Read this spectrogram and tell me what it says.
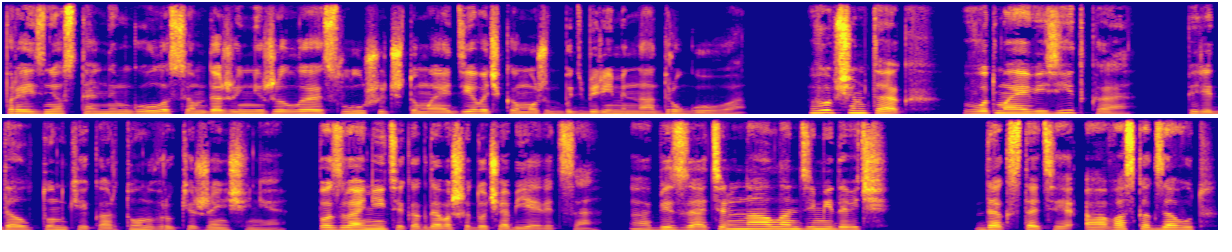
произнес стальным голосом, даже не желая слушать, что моя девочка может быть беременна от другого. «В общем так, «Вот моя визитка», — передал тонкий картон в руки женщине. «Позвоните, когда ваша дочь объявится». «Обязательно, Алан Демидович». «Да, кстати, а вас как зовут?»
